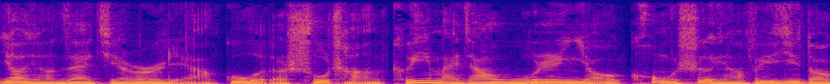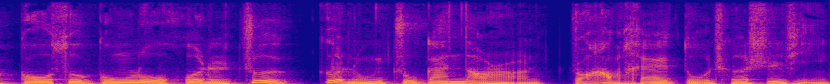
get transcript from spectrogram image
要想在节日里啊过得舒畅，可以买架无人遥控摄像飞机到高速公路或者这各种主干道上抓拍堵车视频，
